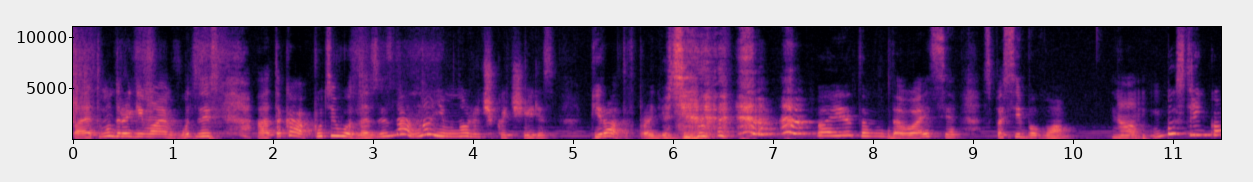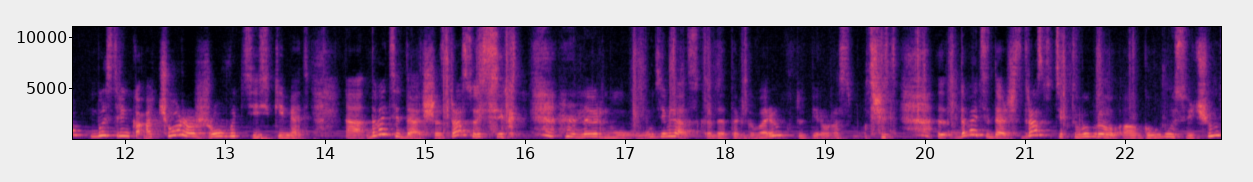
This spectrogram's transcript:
Поэтому, дорогие мои, вот здесь а, такая путеводная звезда, но немножечко через пиратов пройдете. Поэтому давайте, спасибо вам а, быстренько, быстренько. А чё разжевывать сиськи мять? А, давайте дальше. Здравствуйте. Наверное, удивляться, когда я так говорю, кто первый раз смотрит. Давайте дальше. Здравствуйте, кто выбрал а, голубую свечу.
